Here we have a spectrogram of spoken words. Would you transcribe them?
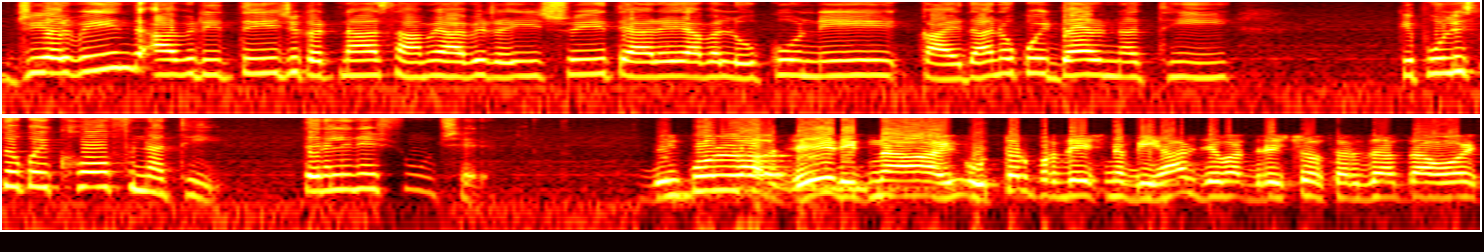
જી, અરવિંદ, આવી રીતે જ ઘટના સામે આવી રહી છે. ત્યારે આવા લોકોને કાયદાનો કોઈ ડર નથી કે પોલીસનો કોઈ ખોફ નથી. તેને લઈને શું છે? બિલકુલ, જે રીતના ઉત્તર પ્રદેશ ને બિહાર જેવા દ્રશ્યો સર્જાતા હોય,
